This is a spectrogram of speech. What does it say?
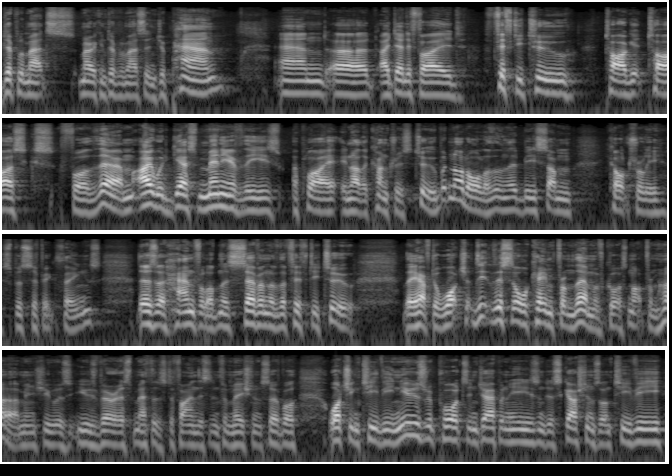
diplomats, American diplomats in Japan, and uh, identified 52 target tasks for them. I would guess many of these apply in other countries too, but not all of them. There'd be some culturally specific things. There's a handful of them, there's seven of the 52. They have to watch, this all came from them, of course, not from her. I mean, she was used various methods to find this information and so forth. Watching TV news reports in Japanese and discussions on TV,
